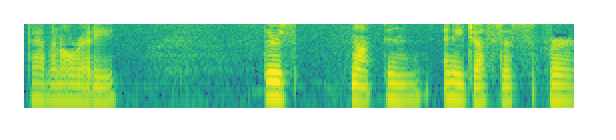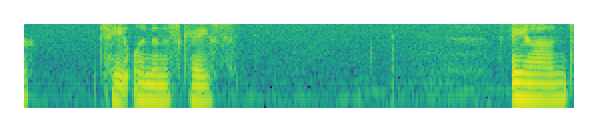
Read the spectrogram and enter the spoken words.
if I haven't already. There's not been any justice for Katelyn in this case. And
